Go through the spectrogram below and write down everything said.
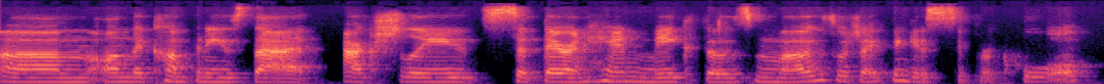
um, on the companies that actually sit there and hand make those mugs, which I think is super cool.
